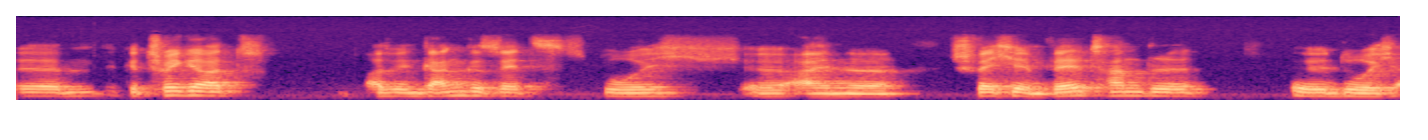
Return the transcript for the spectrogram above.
ähm, getriggert, also in Gang gesetzt durch äh, eine Schwäche im Welthandel, durch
